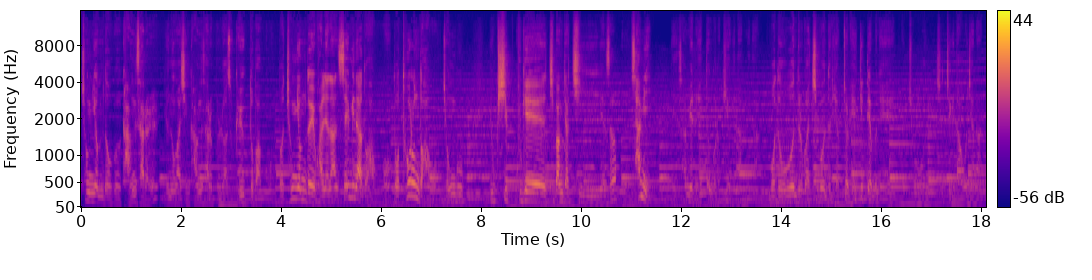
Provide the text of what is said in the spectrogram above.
청렴도 그 강사를 유능하신 강사를 불러서 교육도 받고 또 청렴도에 관련한 세미나도 하고 또 토론도 하고 전국 69개 지방자치에서 3위, 3위를 했던 걸로 기억이 납니다. 모든 의원들과 직원들이 협조를 했기 때문에 좋은 실적이 나오지 않았나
